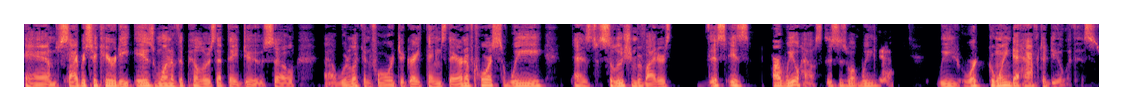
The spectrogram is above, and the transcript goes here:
And Absolutely. cybersecurity is one of the pillars that they do. So uh, we're looking forward to great things there. And of course, we as solution providers, this is our wheelhouse. This is what we yeah. we we're going to have to deal with this.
